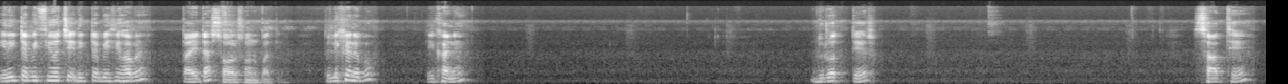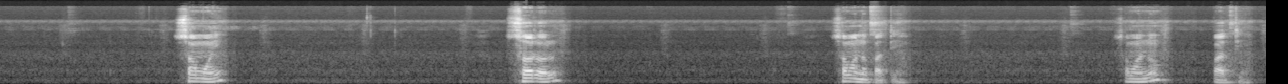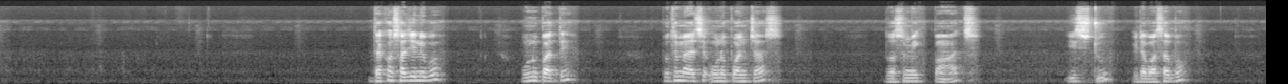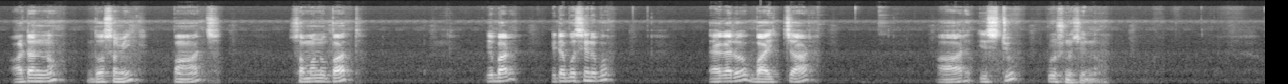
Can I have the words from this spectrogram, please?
এদিকটা বেশি হচ্ছে, এদিকটা বেশি হবে, তাই এটা সরল সমানুপাতি তো লিখে নেব, এখানে দূরত্বের সাথে সময় সরল সমানুপাতি। সমানুপাতি। দেখো, সাজিয়ে নেব। অনুপাতে প্রথমে আছে উনপঞ্চাশ দশমিক পাঁচ ইস টু, এটা বসাবো। আটান্ন দশমিক পাঁচ সমানুপাত। এবার এটা বসিয়ে নেব। এগারো বাই চার আর ইস টু প্রশ্ন চিহ্ন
